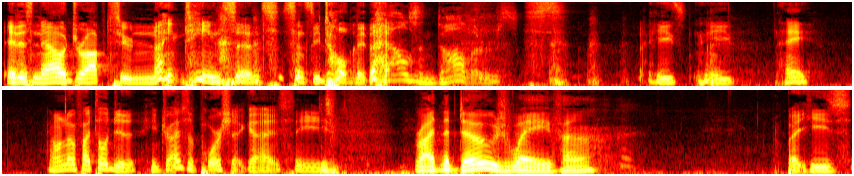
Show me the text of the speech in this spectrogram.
It is now dropped to nineteen cents since he told me that. Thousand dollars. He's he. Hey, I don't know if I told you. He drives a Porsche, guys. He He's- Riding the Doge wave, huh? but he's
